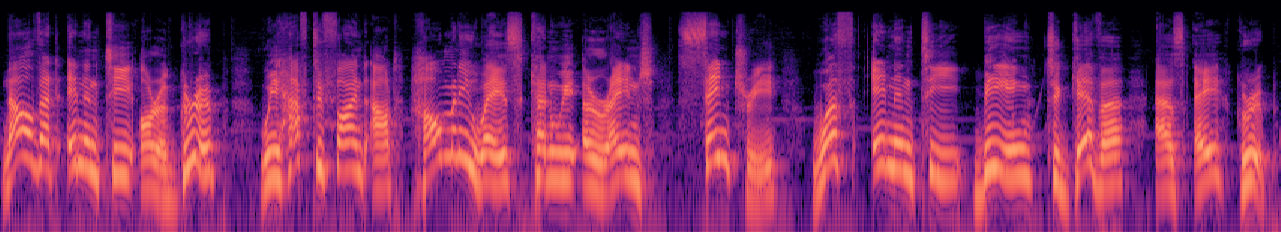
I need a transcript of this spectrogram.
now that N and T are a group, we have to find out how many ways can we arrange century with N and T being together as a group.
